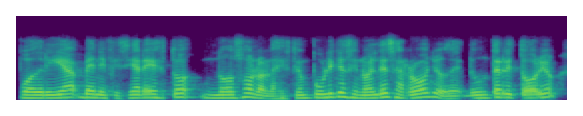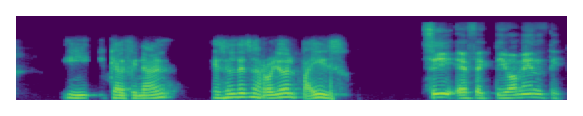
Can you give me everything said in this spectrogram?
podría beneficiar esto no solo a la gestión pública, sino al desarrollo de, un territorio y, que al final es el desarrollo del país. Sí, efectivamente.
